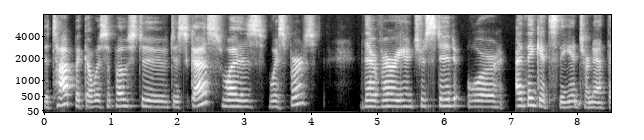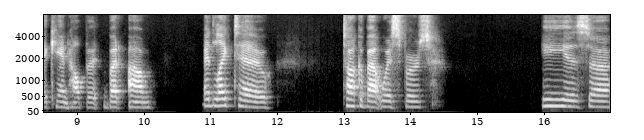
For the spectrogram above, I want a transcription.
The topic I was supposed to discuss was whispers. They're very interested, or I think it's the internet, they can't help it. But um, I'd like to talk about whispers. He is uh,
